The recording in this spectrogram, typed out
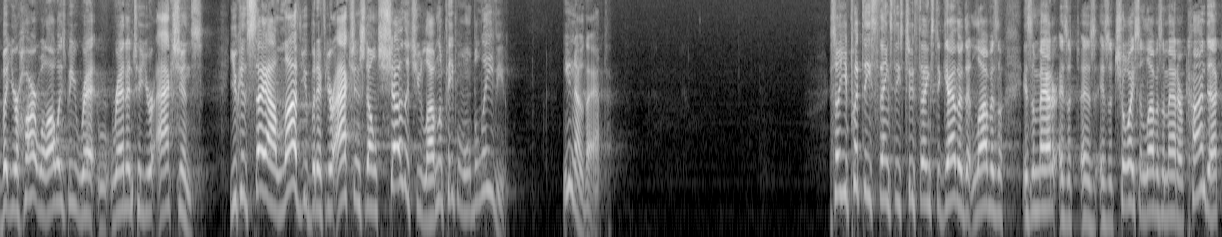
but your heart will always be read, read into your actions. You can say, I love you, but if your actions don't show that you love them, people won't believe you. You know that. So you put these things, these two things together that love is a, is a matter, is a, is, is a choice and love is a matter of conduct.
